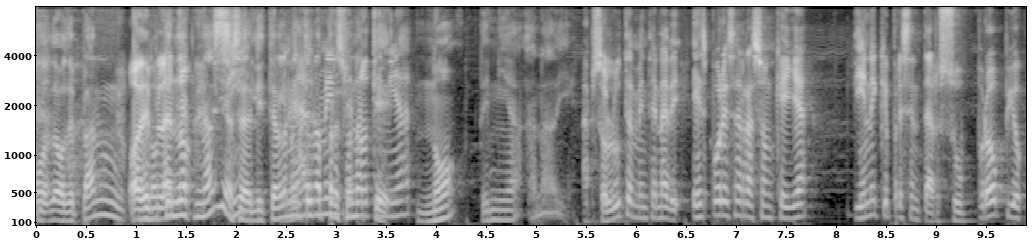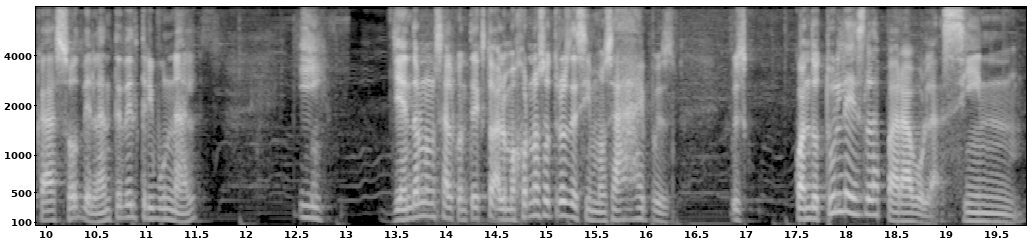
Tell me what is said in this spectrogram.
O, o de plan O de no plano, tenía nadie, o sea, literalmente una persona no que tenía- no tenía a nadie. Absolutamente nadie. Es por esa razón que ella tiene que presentar su propio caso delante del tribunal y yéndonos al contexto, a lo mejor nosotros decimos, ay, pues, pues cuando tú lees la parábola sin,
